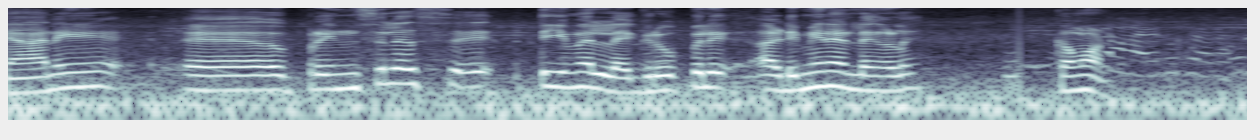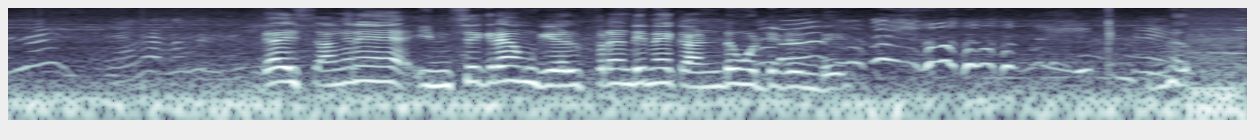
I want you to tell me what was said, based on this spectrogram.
ഞാൻ പ്രിൻസിലസ് ടീമല്ലേ ഗ്രൂപ്പിൽ അടിമീനല്ലേ നിങ്ങൾ കമോൺ ഗൈസ് അങ്ങനെ ഇൻസ്റ്റഗ്രാം ഗേൾ ഫ്രണ്ടിനെ കണ്ടുമുട്ടിയിട്ടുണ്ട്.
